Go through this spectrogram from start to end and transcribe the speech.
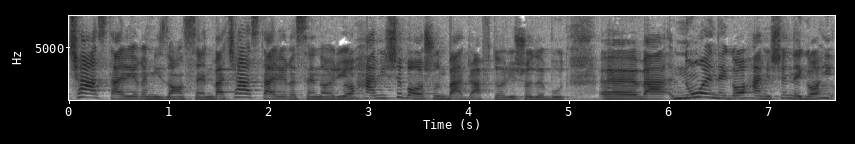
چه از طریق میزانسن و چه از طریق سناریو همیشه باشون بدرفتاری شده بود و نوع نگاه همیشه نگاهی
